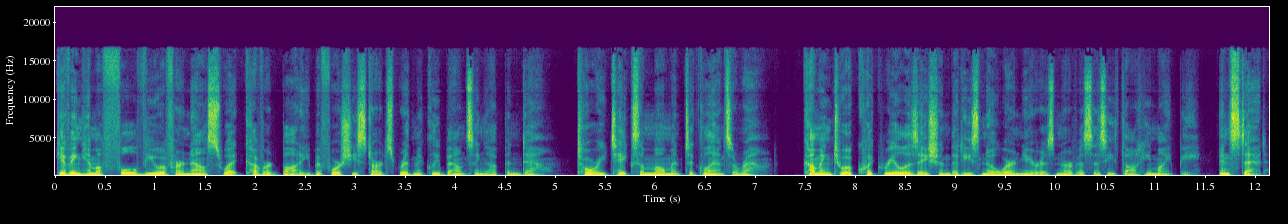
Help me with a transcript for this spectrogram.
giving him a full view of her now sweat covered body before she starts rhythmically bouncing up and down. Tori takes a moment to glance around, coming to a quick realization that he's nowhere near as nervous as he thought he might be. Instead,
